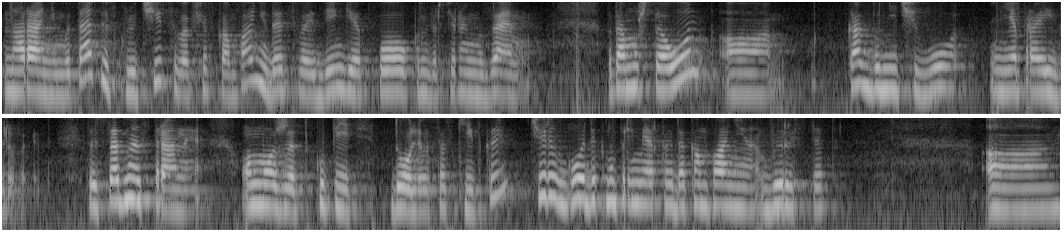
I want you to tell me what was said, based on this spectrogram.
на раннем этапе включиться вообще в компанию дать свои деньги по конвертируемому займу? Потому что он э, как бы ничего не проигрывает. То есть, с одной стороны, он может купить долю со скидкой через годик, например, когда компания вырастет, э,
